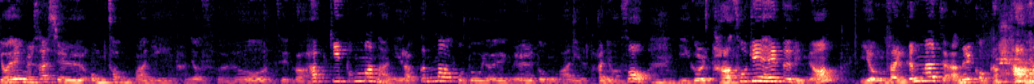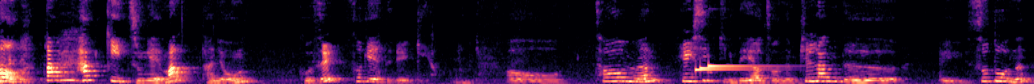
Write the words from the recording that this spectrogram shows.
여행을 사실 엄청 많이 다녔어요. 제가 학기뿐만 아니라 끝나고도 여행을 너무 많이 다녀서 이걸 다 소개해드리면 이 영상이 끝나지 않을 것 같아서 딱 학기 중에만 다녀온 곳을 소개해드릴게요. 어, 처음은 헬싱키인데요. 저는 핀란드의 수도는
